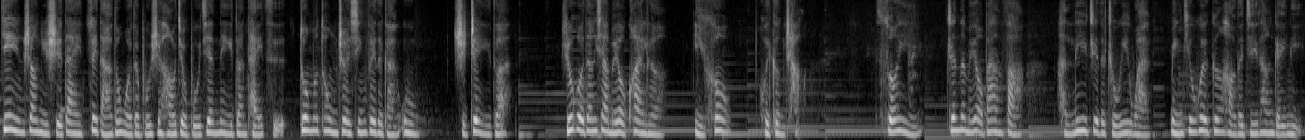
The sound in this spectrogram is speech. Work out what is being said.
电影《少女时代》最打动我的不是好久不见那一段台词，多么痛彻心扉的感悟，是这一段。如果当下没有快乐，以后会更差。所以，真的没有办法，很励志的煮一碗明天会更好的鸡汤给你。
